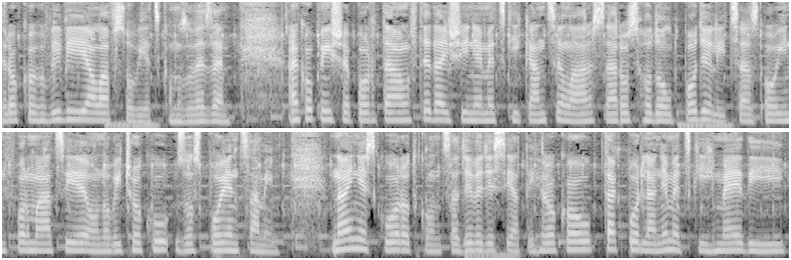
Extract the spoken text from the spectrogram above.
rokoch vyvíjala v Sovietskom zväze. Ako píše portál, vtedajší nemecký kancelár sa rozhodol podeliť sa o informácie o novičoku so spojencami. Najneskôr od konca 90. rokov, tak podľa nemeckých médií,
